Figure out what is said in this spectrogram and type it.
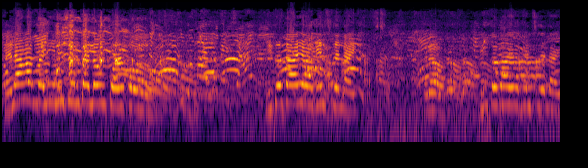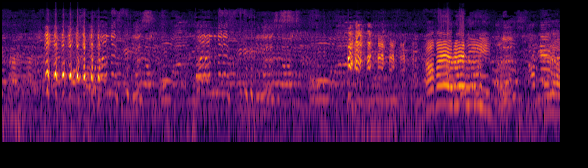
Kailangan malinis yung talong purple. Dito tayo, against the light. Hello. Dito tayo, against the light. Okay, ready. Hello.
